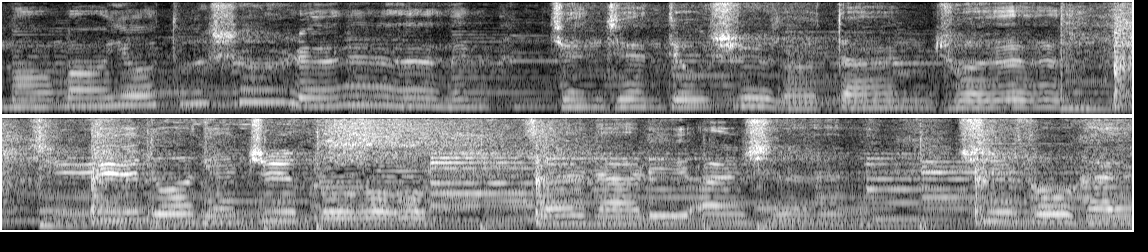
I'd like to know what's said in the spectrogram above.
忙忙有多少人，渐渐丢失了单纯。许多年之后，在哪里安身？是否还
